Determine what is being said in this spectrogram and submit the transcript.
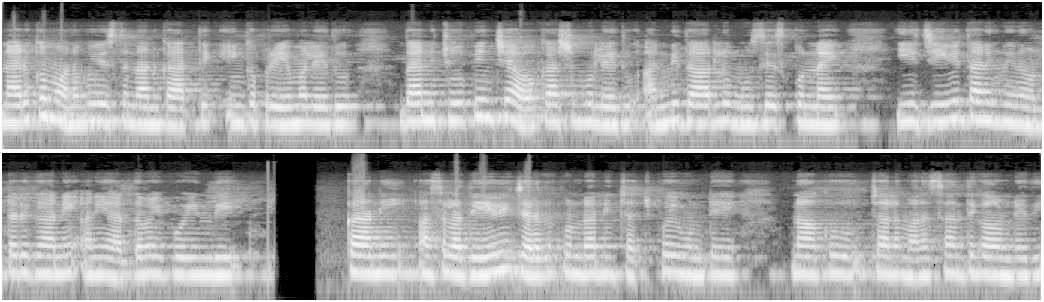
నరకం అనుభవిస్తున్నాను కార్తీక్. ఇంక ప్రేమ లేదు. దాన్ని చూపించే అవకాశము లేదు. అన్ని దారులు మూసేసుకున్నాయి. ఈ జీవితానికి నేను ఒంటరిగానే అని అర్థమైపోయింది. కానీ అసలు అదేవి జరగకుండా నేను చచ్చిపోయి ఉంటే నాకు చాలా మనశ్శాంతిగా ఉండేది.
